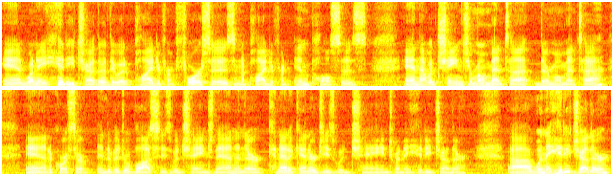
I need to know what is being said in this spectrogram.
and when they hit each other, they would apply different forces and apply different impulses, and that would change their momenta, their momenta, and of course their individual velocities would change then, and their kinetic energies would change when they hit each other. Uh, when they hit each other,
